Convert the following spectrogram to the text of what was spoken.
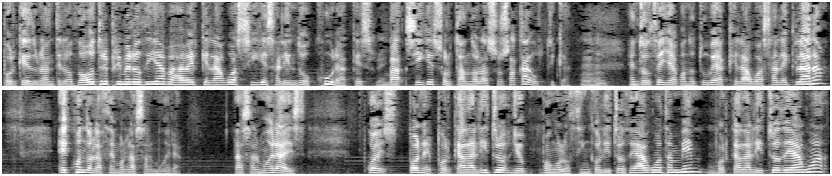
Porque durante los dos o tres primeros días vas a ver que el agua sigue saliendo oscura, que sigue soltando la sosa cáustica. Entonces ya cuando tú veas que el agua sale clara, es cuando le hacemos la salmuera. La salmuera es, pues pones por cada litro, yo pongo los 5 litros de agua también, mm. por cada litro de agua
